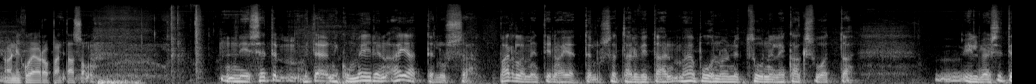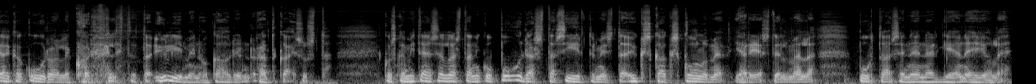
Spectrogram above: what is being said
no, niin kuin Euroopan tasolla? Niin se, mitä niin kuin meidän ajattelussa, parlamentin ajattelussa tarvitaan, mä oon puhunut nyt suunnilleen kaksi vuotta ilmeisesti aika kuuroille korville tuota ylimenokauden ratkaisusta koska mitään sellaista niin kuin puhdasta siirtymistä 1, 2, 3 järjestelmällä puhtaaseen energiaan ei ole.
